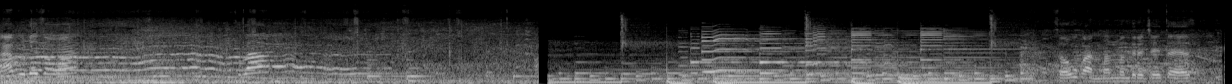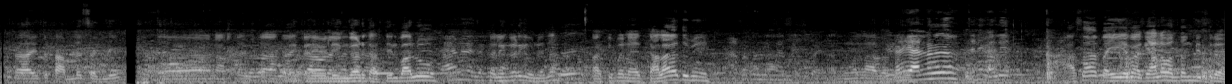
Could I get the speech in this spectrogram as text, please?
काय बोलत मामा? तुला? चौक हनुमान मंदिराच्या इथं आहेत. इथं थांबले सगळे. काय काय लिंगड खातील बालू. लिंगड घेऊन येता बाकी पण आहेत. काला का तुम्ही? असा भाई हे बघ याला म्हणतात मित्र.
